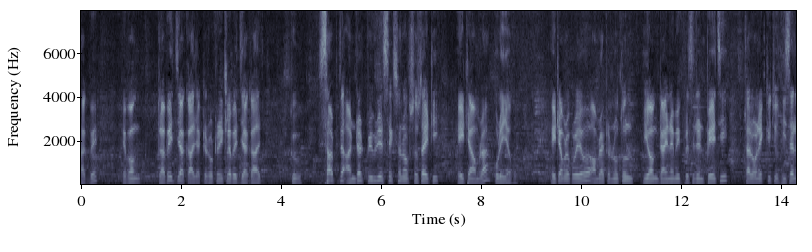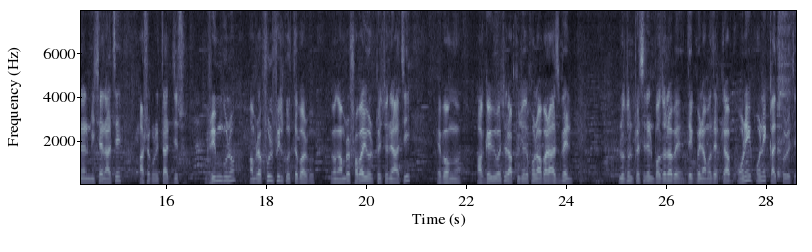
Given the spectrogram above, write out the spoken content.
থাকবে। এবং ক্লাবের যা কাজ, একটা রোটারি ক্লাবের যা কাজ to serve the underprivilege section of society এইটা আমরা করে যাব। এইটা আমরা করে যাব। আমরা একটা নতুন ইয়ং ডাইনামিক প্রেসিডেন্ট পেয়েছি। তার অনেক কিছু ভিশন অ্যান্ড মিশন আছে। আশা করি তার যে ড্রিমগুলো আমরা ফুলফিল করতে পারব এবং আমরা সবাই ওর পেছনে আছি এবং আগামী বছর আপনি যখন আবার আসবেন, নতুন প্রেসিডেন্ট বদল হবে, দেখবেন আমাদের ক্লাব অনেক অনেক কাজ করেছে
